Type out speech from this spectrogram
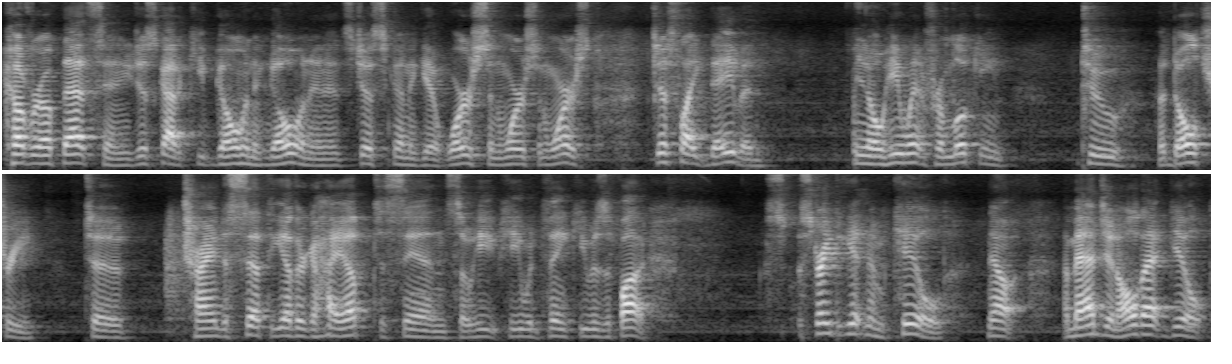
cover up that sin. You just got to keep going and going, and it's just going to get worse and worse and worse. Just like David, you know, he went from looking to adultery to trying to set the other guy up to sin so he, he would think he was a father, straight to getting him killed. Now, imagine all that guilt.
